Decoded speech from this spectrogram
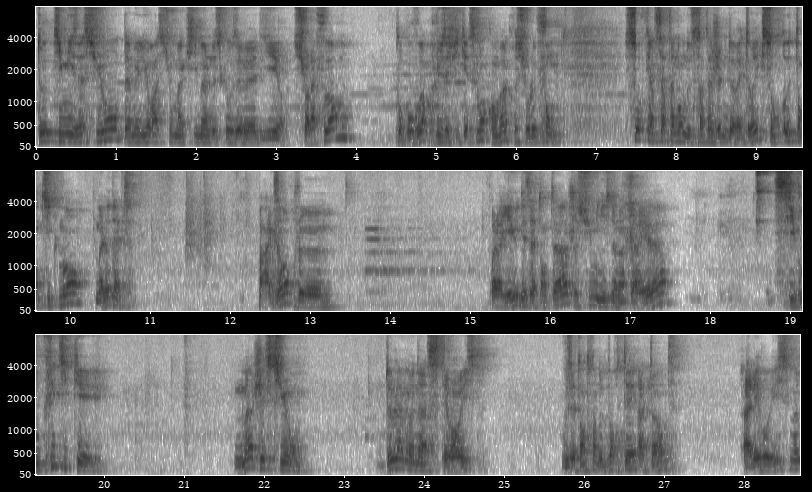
d'optimisation, d'amélioration maximale de ce que vous avez à dire sur la forme, pour pouvoir plus efficacement convaincre sur le fond. Sauf qu'un certain nombre de stratagèmes de rhétorique sont authentiquement malhonnêtes. Par exemple, euh, voilà, il y a eu des attentats, je suis ministre de l'Intérieur. Si vous critiquez ma gestion de la menace terroriste, vous êtes en train de porter atteinte à l'héroïsme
